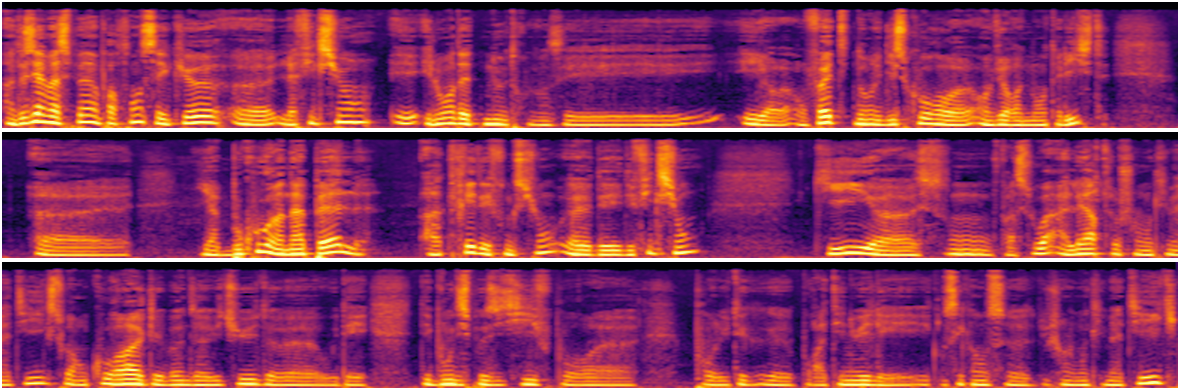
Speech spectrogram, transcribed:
un deuxième aspect important, c'est que euh, la fiction est, loin d'être neutre. Et euh, en fait, dans les discours environnementalistes, il y a beaucoup un appel à créer des fonctions, des, fictions qui euh, sont, enfin, soit alertent sur le changement climatique, soit encouragent des bonnes habitudes euh, ou des, bons dispositifs pour euh, pour lutter, pour atténuer les conséquences du changement climatique,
